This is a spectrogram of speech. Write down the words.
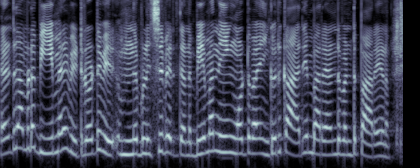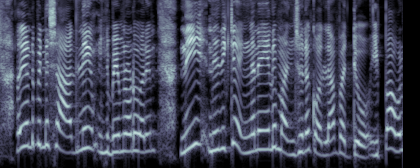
എന്നിട്ട് നമ്മുടെ ഭീമനെ വീട്ടിലോട്ട് വിളിച്ച് വരുത്തണം ഭീമൻ നീ ഇങ്ങോട്ട് പോയി എനിക്കൊരു കാര്യം പറയാണ്ട് വേണ്ടി പറയണം. അത് കഴിഞ്ഞിട്ട് പിന്നെ ശാലിനി ഭീമനോട് പറയും നീ നിനക്ക് എങ്ങനെയെങ്കിലും മഞ്ജുവിനെ കൊല്ലാൻ പറ്റുമോ ഇപ്പോൾ അവൾ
